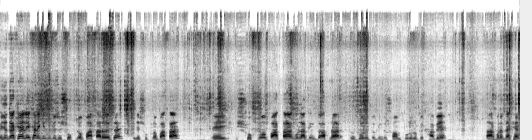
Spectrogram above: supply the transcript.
এই যে দেখেন, এখানে কিন্তু কিছু শুকনো পাতা রয়েছে। এই যে শুকনো পাতা, এই শুকনো পাতাগুলা কিন্তু আপনার গরু তো কিন্তু সম্পূর্ণরূপে খাবে। তারপরে দেখেন,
